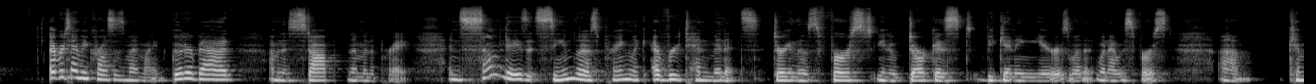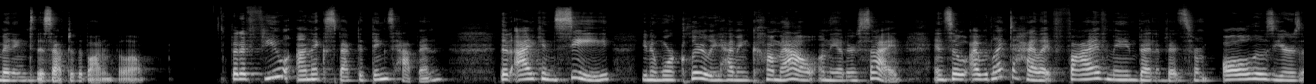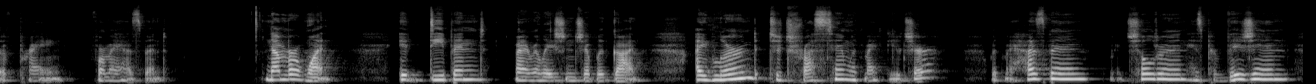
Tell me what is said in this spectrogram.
every time he crosses my mind, good or bad, I'm going to stop and I'm going to pray. And some days it seemed that I was praying like every 10 minutes during those first, you know, darkest beginning years when, when I was first um, committing to this after the bottom fell out. But a few unexpected things happen that I can see, you know, more clearly having come out on the other side. And so I would like to highlight five main benefits from all those years of praying for my husband. Number one, it deepened my relationship with God. I learned to trust him with my future, with my husband, my children, his provision.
